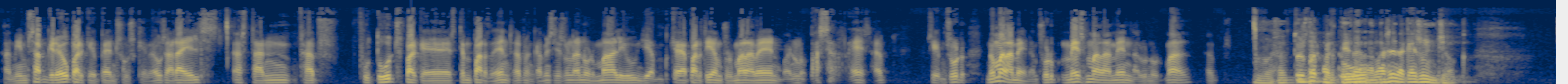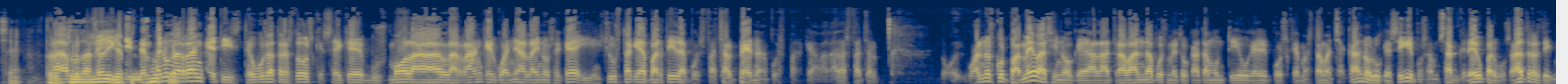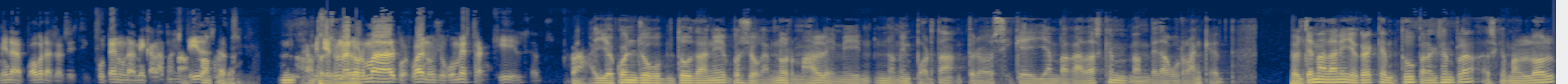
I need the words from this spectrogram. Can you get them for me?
a mi em sap greu perquè penso, que veus, ara ells estan, saps, fotuts perquè estem perdent, saps? En canvi, si és una normal i, un- i en cada partida em surt malament, bueno, no passa res, saps? O sigui, em surt, no malament, em surt més malament de lo normal, saps? No, això, tu partir de la base de que és un joc. Sí, però ah, tu, però per Dani, dic, jo si estem fent que- una ranked i esteu vosaltres dos, que sé que us mola la ranked, guanyar-la i no sé què, i just aquella partida pues, faig el pena, pues, perquè a vegades faig el... O igual no és culpa meva, sinó que a l'altra banda pues, m'he trucat amb un tio que, pues, que m'està matxacant o el que sigui, pues, em sap greu per vosaltres. Dic, mira, pobres, els estic fotent una mica la partida, no, però, saps? no, En canvi, si és una jo- normal, pues, bueno, jugo més tranquil, saps? Clar, jo quan jugo amb tu, Dani, doncs juguem normal i a mi no m'importa, però sí que hi ha vegades que em, ve de gust ranked. Però el tema, Dani, jo crec que amb tu, per exemple, és que amb el LoL,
